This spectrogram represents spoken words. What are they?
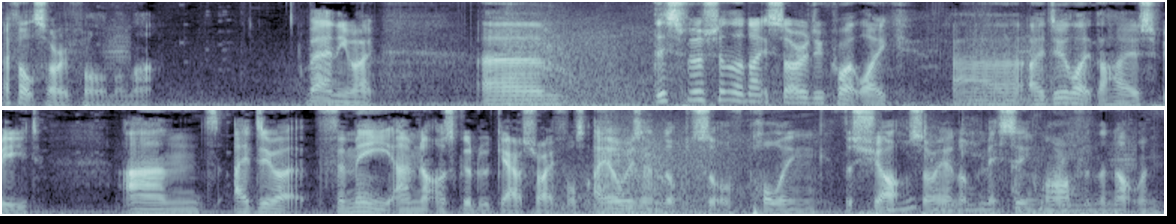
I felt sorry for them on that. But anyway, um, this version of the Nightstar I do quite like. Uh, I do like the higher speed, and I do. Uh, for me, I'm not as good with Gauss rifles. I always end up sort of pulling the shot, so I end up missing more often than not when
